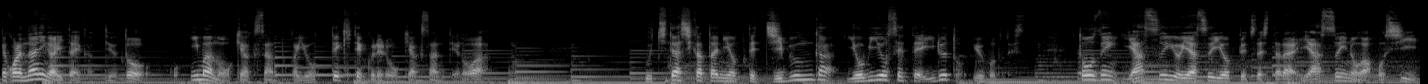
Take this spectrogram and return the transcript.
でこれ何が言いたいかっていうと今のお客さんとか寄ってきてくれるお客さんっていうのは打ち出し方によって自分が呼び寄せているということです。当然安いよ安いよって打ち出したら安いのが欲しいっ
